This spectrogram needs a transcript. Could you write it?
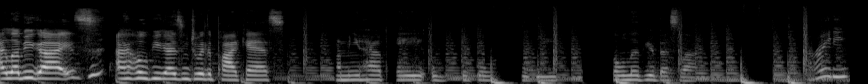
I love you guys. I hope you guys enjoy the podcast. Um, I mean, you have a wonderful week. Go live your best life. Alrighty.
